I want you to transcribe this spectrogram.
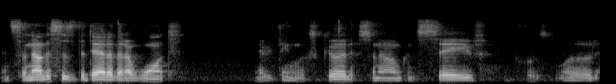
and so now this is the data that I want. Everything looks good. So now I'm going to save, close and load.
